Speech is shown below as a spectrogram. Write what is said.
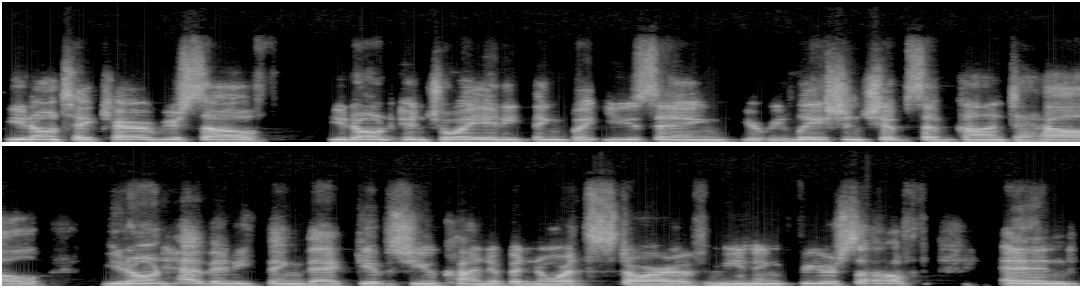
you don't take care of yourself. You don't enjoy anything but using. Your relationships have gone to hell. You don't have anything that gives you kind of a north star of meaning for yourself. And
